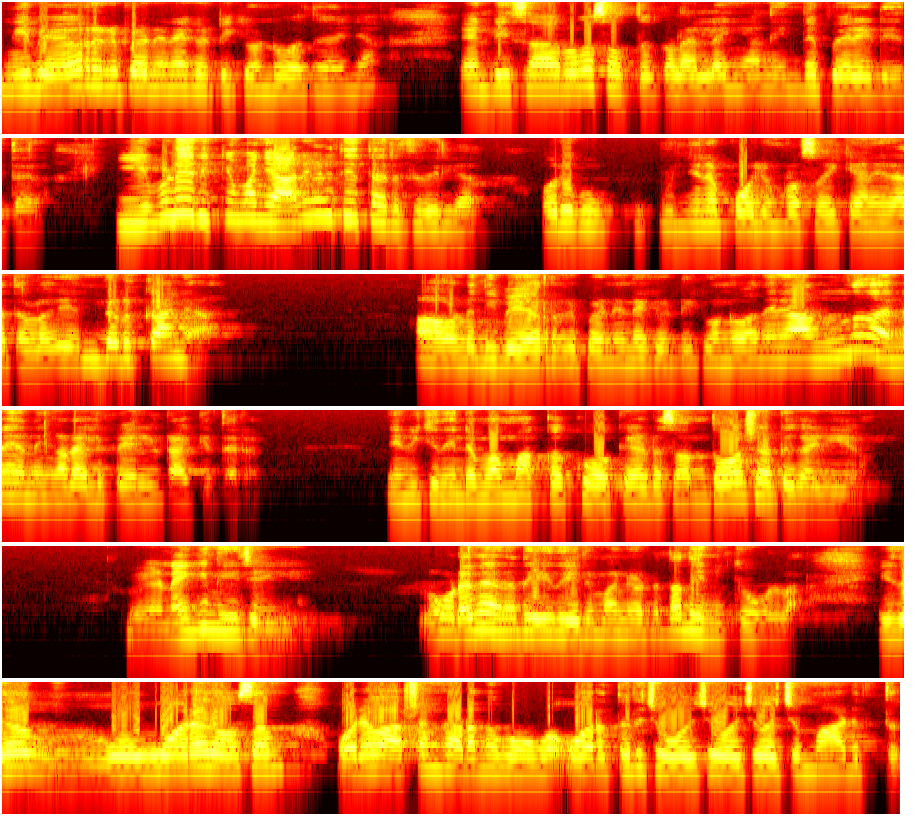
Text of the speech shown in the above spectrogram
നീ വേറൊരു പെണ്ണിനെ കെട്ടിക്കൊണ്ട് വന്നു കഴിഞ്ഞാൽ എന്റെ സർവ സ്വത്തുക്കളെല്ലാം ഞാൻ നിന്റെ പേര് എഴുതി തരാം. ഇവിടെ ഇരിക്കുമ്പോ ഞാൻ എഴുതി തരത്തില്ല. ഒരു കുഞ്ഞിനെ പോലും പ്രസവിക്കാനില്ലാത്തുള്ളത് എന്തെടുക്കാനാ? അതുകൊണ്ട് നീ വേറൊരു പെണ്ണിനെ കെട്ടിക്കൊണ്ട് വന്നതിന് അന്ന് തന്നെ നിങ്ങളുടെ പേരിൽ പേരിട്ടാക്കി തരാം. എനിക്ക് നിന്റെ മക്കൾക്കും ഒക്കെ ആയിട്ട് സന്തോഷമായിട്ട് കഴിയാം വേണമെങ്കിൽ നീ ചെയ്യ്. ഉടനെ തന്നെ ഈ തീരുമാനം എടുത്താൽ എനിക്ക് കൊള്ളാം ഇത് ഓരോ ദിവസം ഓരോ വർഷം കടന്നു പോവുക ഓരോരുത്തർ ചോദിച്ചു ചോദിച്ചു ചോദിച്ചു മടുത്ത്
